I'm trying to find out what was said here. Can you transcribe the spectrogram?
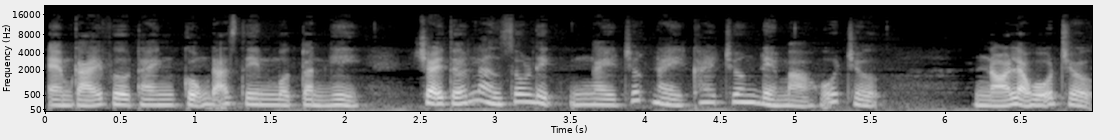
em gái Vưu Thanh cũng đã xin một tuần nghỉ, chạy tới làng du lịch ngày trước này khai trương để mà hỗ trợ. Nói là hỗ trợ,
